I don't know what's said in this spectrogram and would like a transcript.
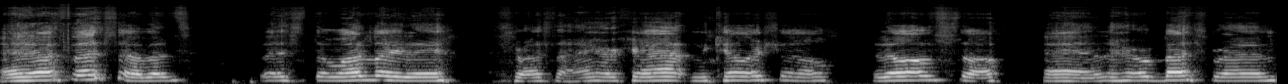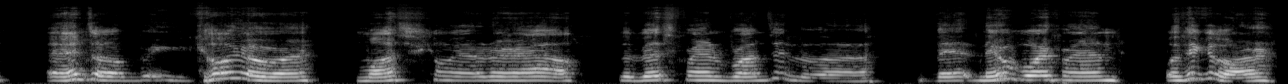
And after this happens, this the one lady tries to hang her cat and kill herself and all stuff. And her best friend ends up coming over, wants to come out of her house. The best friend runs into the, the new boyfriend with a car,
